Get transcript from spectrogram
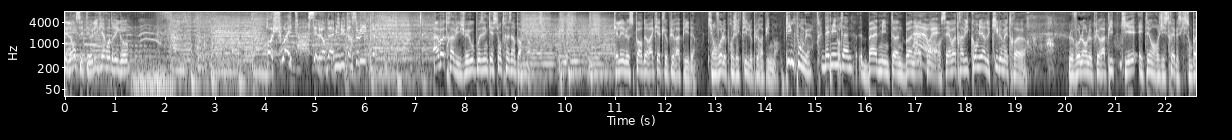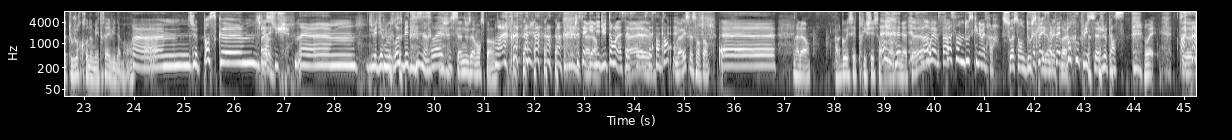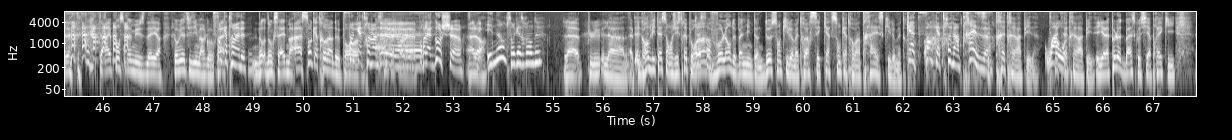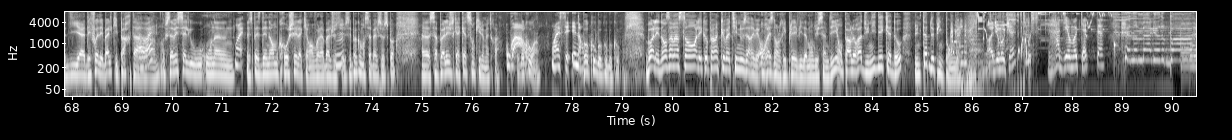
Excellent, c'était Olivier Rodrigo. Oh chouette, c'est l'heure de la minute insolite. À votre avis, je vais vous poser une question très importante. Quel est le sport de raquette le plus rapide Qui envoie le projectile le plus rapidement? Ping-pong. Badminton. Badminton, bonne Ah, réponse. Et à votre avis, combien de kilomètres heure le volant le plus rapide qui ait été enregistré Parce qu'ils ne sont pas toujours chronométrés, évidemment. hein. Euh, je pense que je l'ai su. Euh, je vais dire une grosse bêtise. Ouais, je Ça ne nous avance pas. hein. J'essaie de gagner du temps là, ça, se- Ouais. ça s'entend. Oui, ça s'entend. Euh, Alors, Margot essaie de tricher son ordinateur. non, même pas. 72 km/h. 72 Ça peut, ça peut être beaucoup plus, je pense. Ouais. Euh, Ta réponse m'amuse d'ailleurs. Combien tu dis, Margot? 182. Ouais. Donc, donc ça aide. Mar- Ah, 182 pour. euh, 182 182. euh, pour la gauche. Alors, Énorme, 182. La plus, la, la plus grande vitesse enregistrée pour un 200. volant de badminton, 200 km/h, c'est 493 km/h. 493. C'est très très rapide. Très Waouh. très très rapide. Et il y a la pelote basque aussi après qui, il y a des fois des balles qui partent à, Ah ouais vous savez celle où on a une Ouais. espèce d'énorme crochet là qui renvoie la balle. Je, Mhm. sais, pas comment s'appelle ce sport. Euh, ça peut aller jusqu'à 400 km/h. C'est beaucoup hein. Ouais, c'est énorme. Beaucoup, beaucoup, beaucoup. Bon, allez, dans un instant, les copains, que va-t-il nous arriver? On reste dans le replay, évidemment, du samedi. On parlera d'une idée cadeau, d'une table de ping-pong. Radio Moquette Radio Moquette. In the back of the bar,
